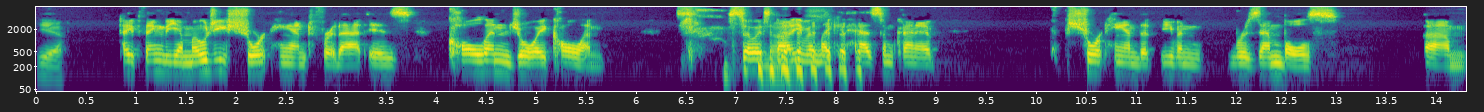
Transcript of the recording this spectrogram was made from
Yeah. Type thing. The emoji shorthand for that is colon joy colon. so it's not even like it has some kind of shorthand that even resembles um,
